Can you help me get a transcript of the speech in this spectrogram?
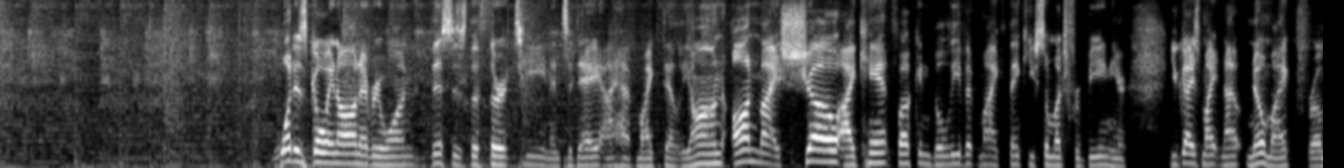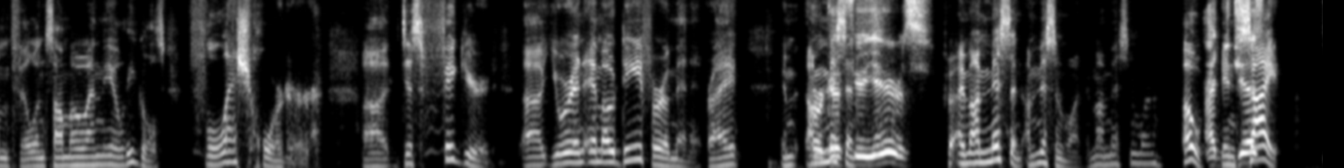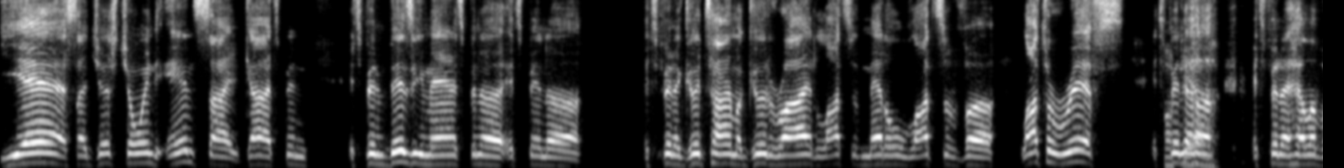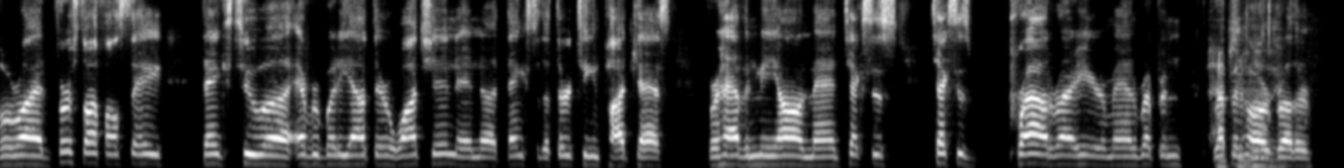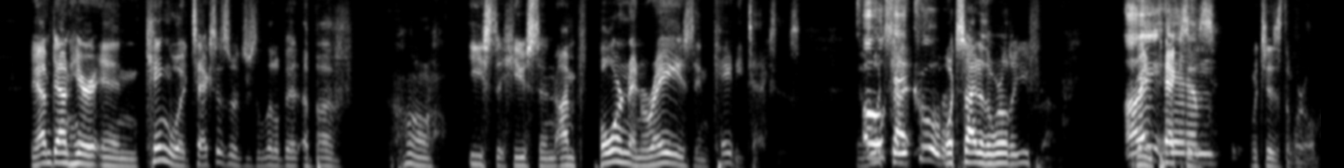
What is going on, everyone? This is the 13, and today I have Mike DeLeon on my show. I can't fucking believe it, Mike. Thank you so much for being here. You guys might not know Mike from Phil Anselmo and the Illegals, Flesh Hoarder, uh, Disfigured. Uh, you were in MOD for a minute, right? I'm, I'm for a good missing. few years. I'm, I missing? I'm missing one. Am I missing one? Oh, I in just- Yes, I just joined Incite. God, it's been it's been busy, man. It's been a it's been a it's been a good time, a good ride. Lots of metal, lots of uh lots of riffs. It's Fuck been yeah. a it's been a hell of a ride. First off, I'll say thanks to uh, everybody out there watching, and uh, thanks to the 13 podcast for having me on, man. Texas, Texas, proud right here, man. Repping, repping hard, brother. Yeah, I'm down here in Kingwood, Texas, which is a little bit above oh, east of Houston. I'm born and raised in Katy, Texas. Oh, okay, side- cool. What side of the world are you from? I mean, Texas, am. which is the world.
